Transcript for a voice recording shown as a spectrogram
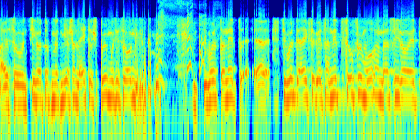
Also, und sie hat mit mir schon leichtes Spiel, muss ich sagen. sie muss da nicht, äh, sie muss ehrlich gesagt jetzt auch nicht so viel machen, dass sie da jetzt,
